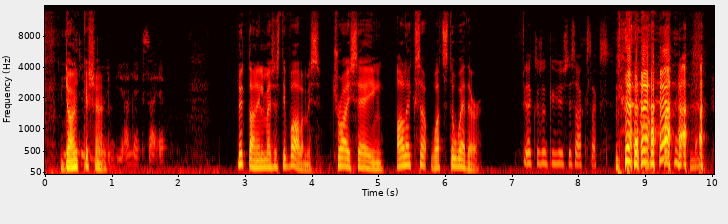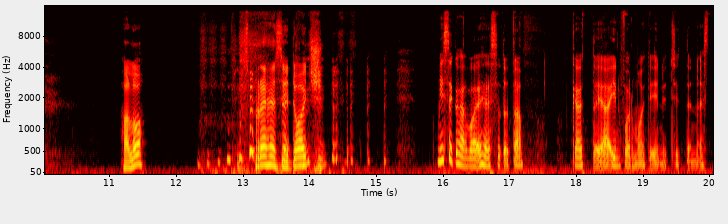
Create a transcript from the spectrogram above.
Dankeschön. Nyt tää on ilmeisesti valmis. Try saying, Alexa, what's the weather? Pitääkö sun kysyä se saksaksi? Hallo? Sprechen Sie Deutsch? Missäköhän vaiheessa tota, käyttäjää informoitiin nyt sitten näistä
